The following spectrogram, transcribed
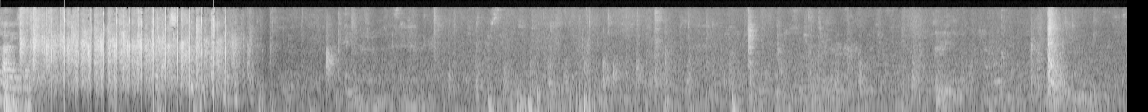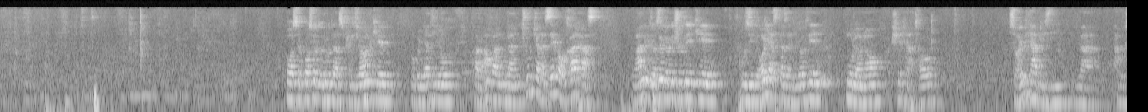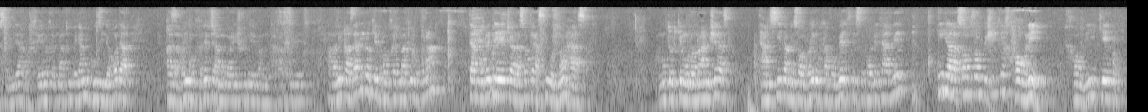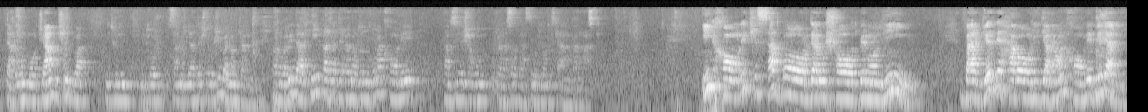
سپاس و درود از پیجان که موقعیتی رو فراهم فرمودن. چون جلسه آخر هست من اجازه داده شده که گزیده های از تزلیات مولانا شیخ عطار صاحب تبریزی و ابو سعید خیر خدمتتون بگم. گزیده ها در غزل مختلف جمع بری شده و منتخب شده اولین غزلی را که می‌خوام خدمتتون بکنم در مورد جلسات اصلی عنوان هست. همونطور که مولانا همیشه از تمثیل و مثالهای متفاوت استفاده کرده این جلسات را به شکل خانه خانه که در اون ما جمع میشیم و می‌تونیم اینطور صمیمیت داشته باشیم بیان کردیم. بنابراین در این قدر که خدمتتون می‌کنم خانه تمثیلش همون جلسات هستی است که الان هستیم. این خانه که صد بار در و شاد بماندیم بر گرد حوالیگه آن خانه بگردیم.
